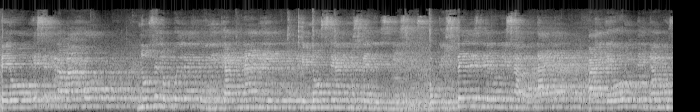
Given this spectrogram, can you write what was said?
Pero ese trabajo no se lo puede adjudicar nadie que no sean ustedes mismos, porque ustedes dieron esa batalla para que hoy tengamos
